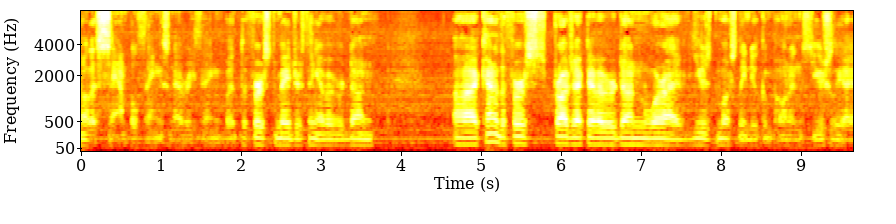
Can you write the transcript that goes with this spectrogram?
you know, the sample things and everything, but the first major thing I've ever done. Uh, kind of the first project I've ever done where I've used mostly new components. Usually I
